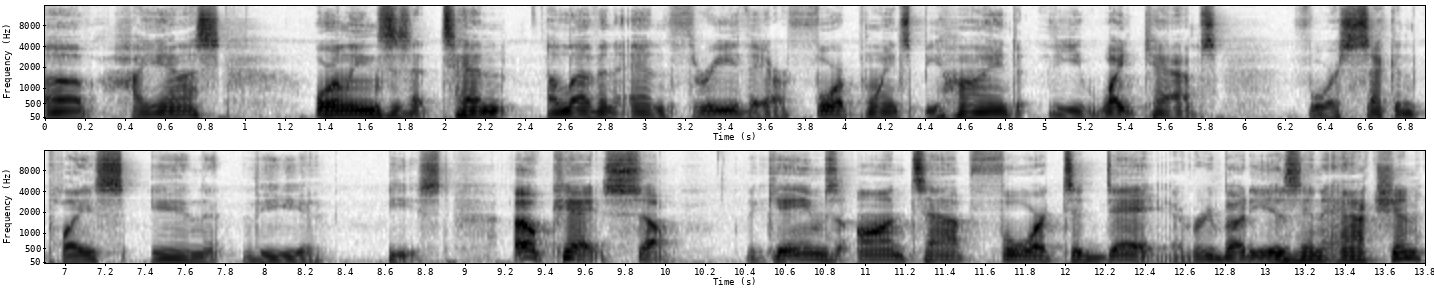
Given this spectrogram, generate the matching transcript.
of Hyannis. Orleans is at 10 11 and 3. They are four points behind the Whitecaps for second place in the East. Okay, so the game's on tap for today. Everybody is in action,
